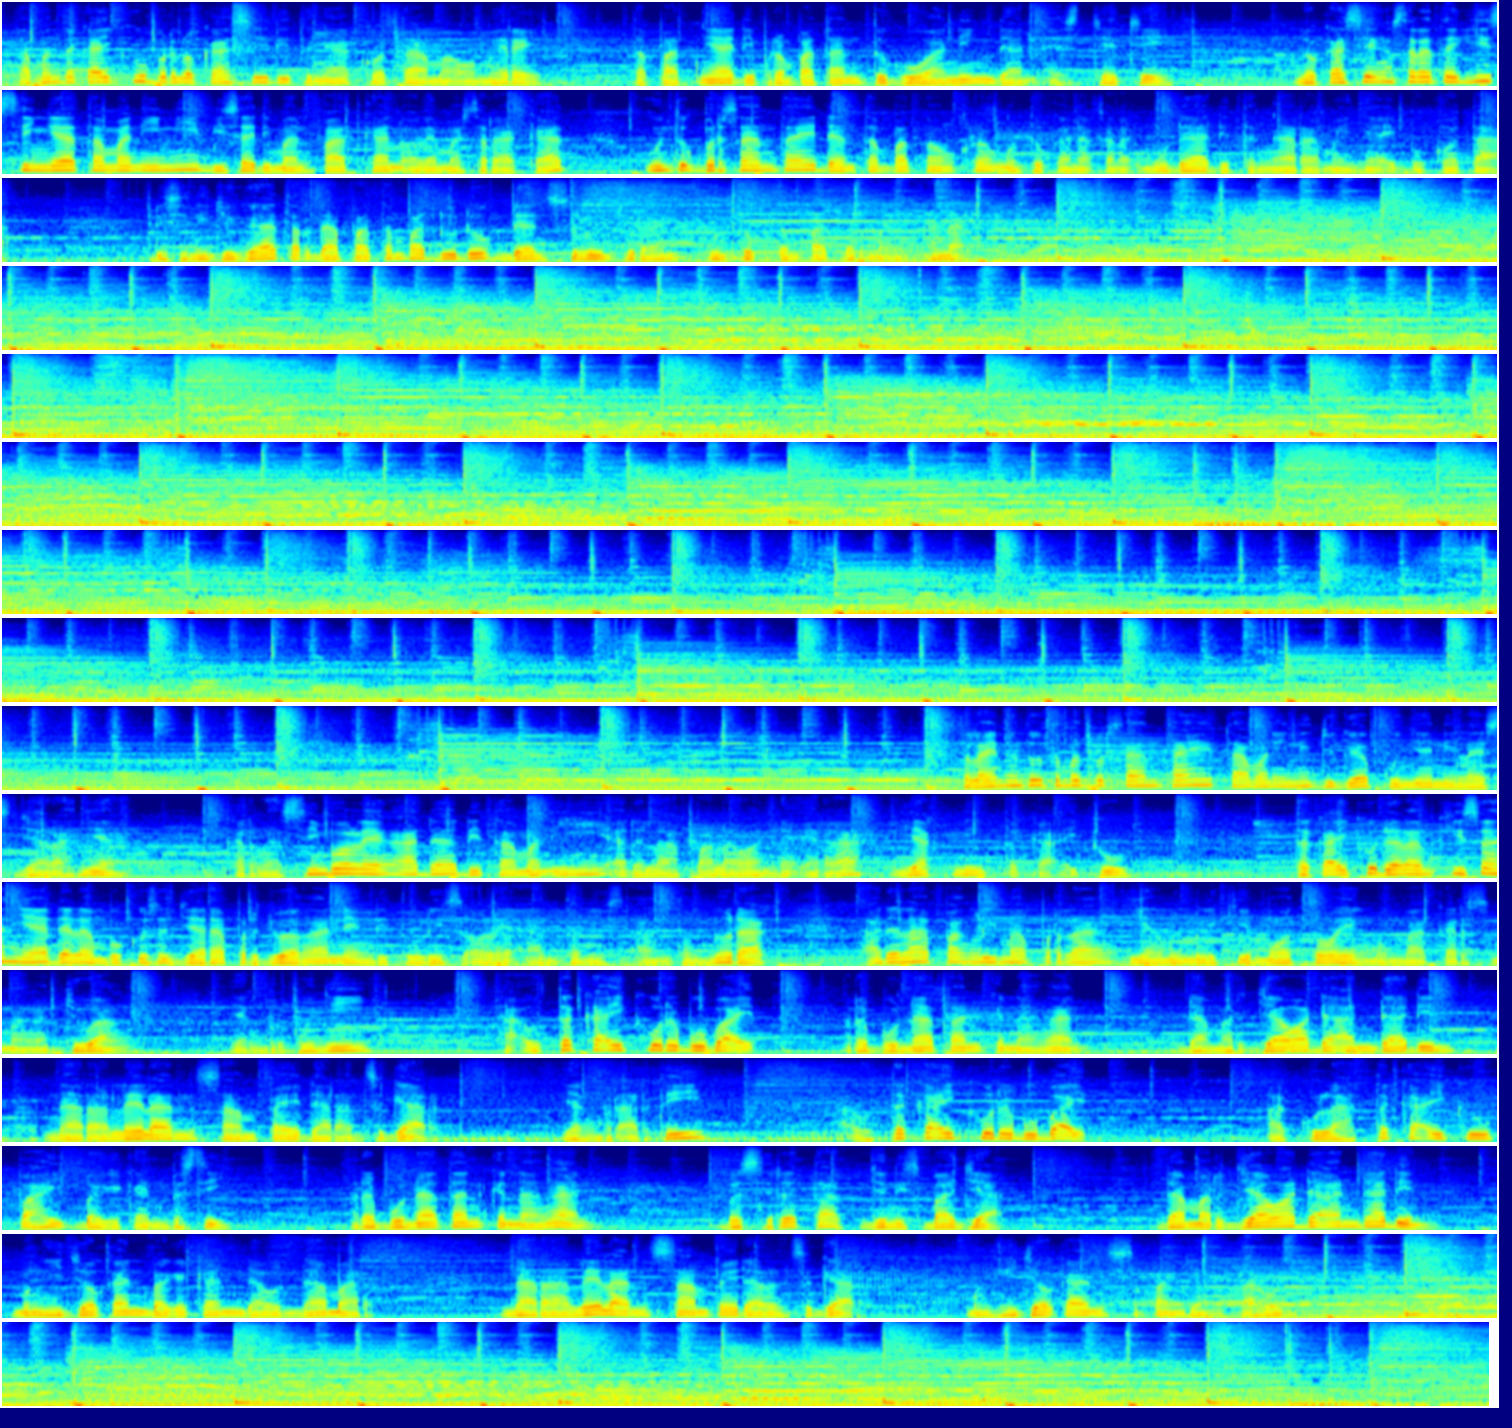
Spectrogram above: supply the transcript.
Taman Tekaiku berlokasi di tengah kota Maomere, tepatnya di perempatan Tuguaning dan SCC. Lokasi yang strategis sehingga taman ini bisa dimanfaatkan oleh masyarakat untuk bersantai dan tempat nongkrong untuk anak-anak muda di tengah ramainya ibu kota. Di sini juga terdapat tempat duduk dan seluncuran untuk tempat bermain anak. Selain untuk tempat bersantai, taman ini juga punya nilai sejarahnya. Karena simbol yang ada di taman ini adalah pahlawan daerah, yakni Tekaiku. Tekaiku dalam kisahnya dalam buku sejarah perjuangan yang ditulis oleh Antonis Anton Nurak adalah panglima perang yang memiliki moto yang membakar semangat juang yang berbunyi Hau Tekaiku Rebu Bait, Rebunatan Kenangan, Damar Jawa Daan Dadin, Naralelan sampai Daran Segar yang berarti Au tekaiku rebu bait. Akulah tekaiku pahit bagikan besi. Rebunatan kenangan. Besi retak jenis baja. Damar Jawa daan dadin. Menghijaukan bagaikan daun damar. Nara lelan sampai daun segar. Menghijaukan sepanjang tahun.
